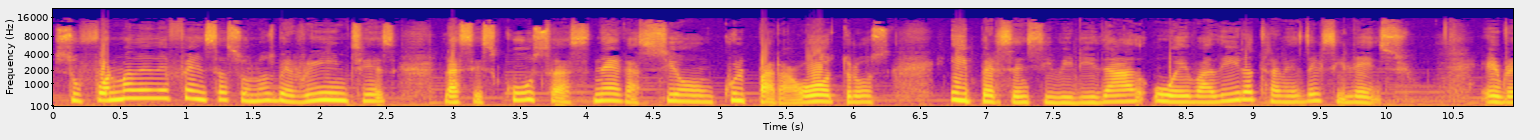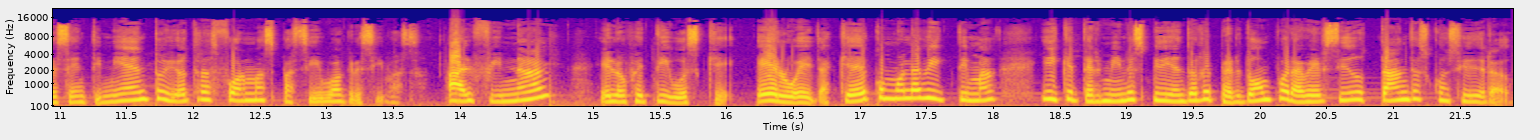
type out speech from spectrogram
Su forma de defensa son los berrinches, las excusas, negación, culpar a otros, hipersensibilidad o evadir a través del silencio, el resentimiento y otras formas pasivo-agresivas. Al final, el objetivo es que él o ella quede como la víctima y que termines pidiéndole perdón por haber sido tan desconsiderado.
